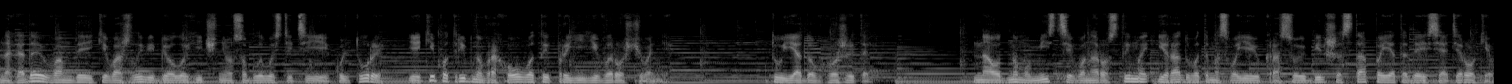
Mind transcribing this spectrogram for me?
нагадаю вам деякі важливі біологічні особливості цієї культури, які потрібно враховувати при її вирощуванні. Туя довгожитель. На одному місці вона ростиме і радуватиме своєю красою більше 150 років.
